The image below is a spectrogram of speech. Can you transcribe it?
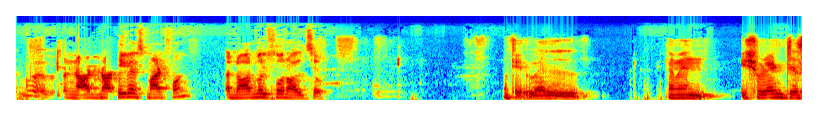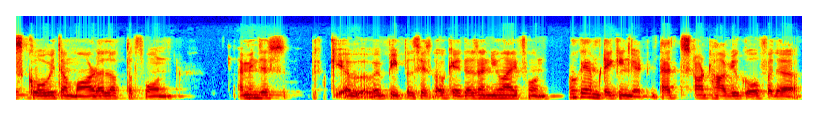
Not not even smartphone, a normal phone also. Okay. Well, I mean, you shouldn't just go with a model of the phone. I mean, just uh, people says, okay, there's a new iPhone. Okay, I'm taking it. That's not how you go for the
